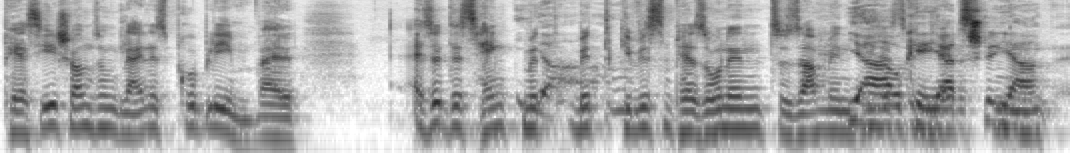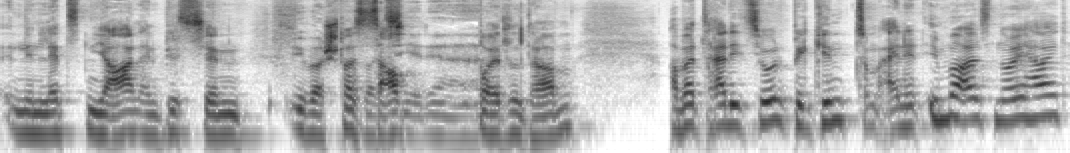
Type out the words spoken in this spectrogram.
per se schon so ein kleines Problem, weil also das hängt mit, mit gewissen Personen zusammen, die Ja, das, okay, in, ja, den das letzten, ja. in den letzten Jahren ein bisschen ja, ja. versaubbeutelt haben. Aber Tradition beginnt zum einen immer als Neuheit.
